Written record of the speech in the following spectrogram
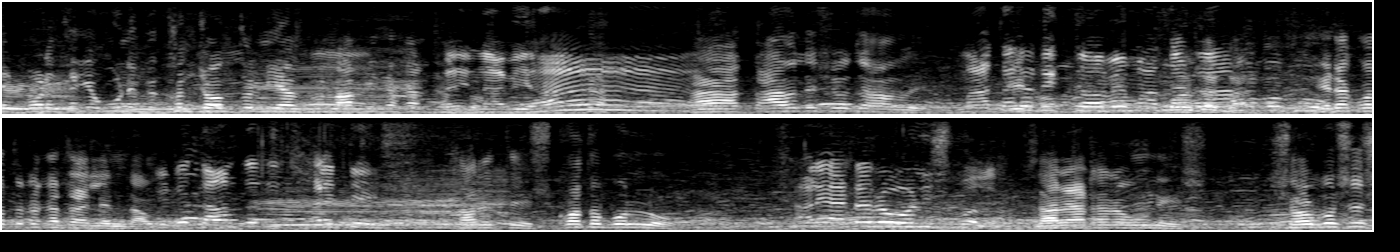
এরপরে থেকে উনিবিক্ষণ যন্ত্র নিয়ে আসব লাভি দেখার জন্য। নাবি হ্যাঁ। হ্যাঁ তাহলে সোজা হবে। মাথাটা দেখতে হবে মাথাটা। এটা কত টাকা চাইলেন দাম? এটা দাম যদি সাড়ে তেইশ। সাড়ে তেইশ। কত বলল? সাড়ে আঠারো উনিশ বলে। সাড়ে আঠারো উনিশ। সর্বশেষ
